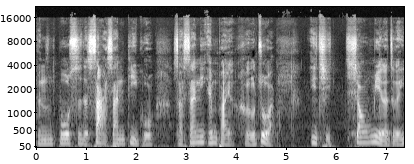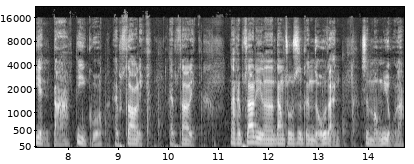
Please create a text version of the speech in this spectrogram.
跟波斯的萨珊帝国萨珊尼 Empire 合作啊，一起消灭了这个燕达帝国 Apostolic Apostolic。那海普沙里呢？当初是跟柔然是盟友啦，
